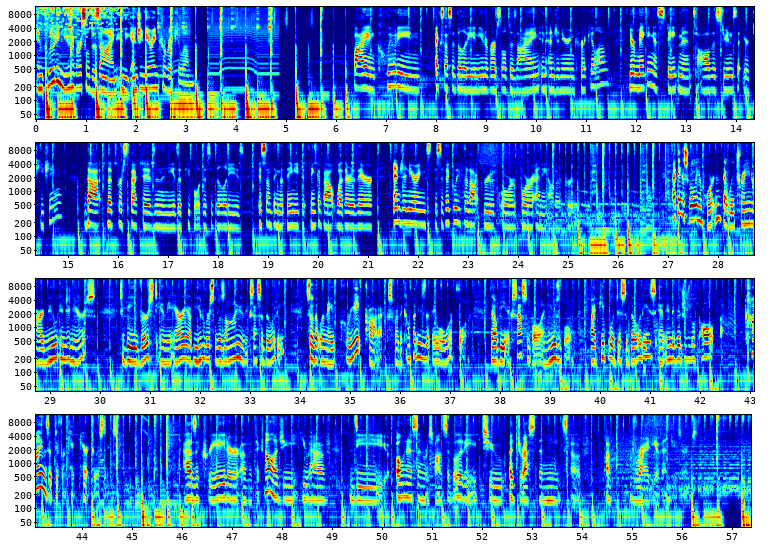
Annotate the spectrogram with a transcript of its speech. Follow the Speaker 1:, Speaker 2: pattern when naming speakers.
Speaker 1: including universal design in the engineering curriculum.
Speaker 2: By including accessibility and universal design in engineering curriculum, you're making a statement to all the students that you're teaching that the perspectives and the needs of people with disabilities is something that they need to think about whether they're engineering specifically for that group or for any other group.
Speaker 3: I think it's really important that we train our new engineers to be versed in the area of universal design and accessibility so that when they create products for the companies that they will work for, they'll be accessible and usable by people with disabilities and individuals with all kinds of different characteristics.
Speaker 4: As a creator of a technology, you have the onus and responsibility to address the needs of a variety of end users.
